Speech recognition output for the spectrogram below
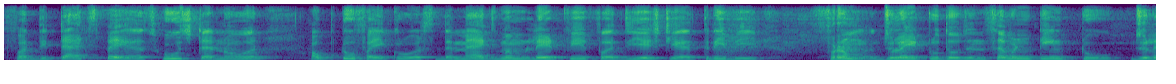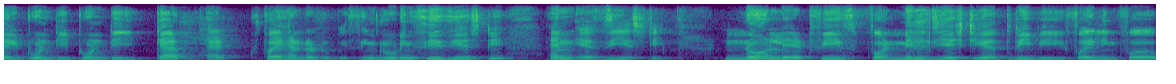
For the taxpayers whose turnover up to 5 crores the maximum late fee for GSTR 3B from July 2017 to July 2020 capped at 500 rupees including CGST and SGST. No late fees for nil GSTR 3B filing for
